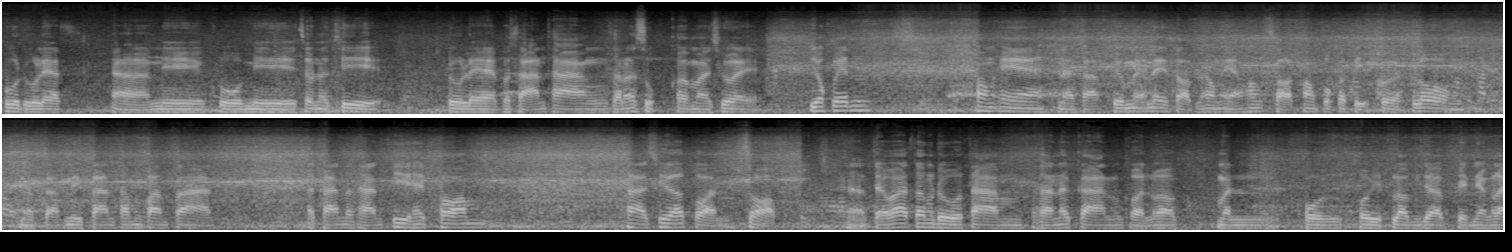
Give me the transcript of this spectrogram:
ผู้ดูแลมีครูมีเจ้าหน้าที่ ดูแลประสานทางสาธารณสุขเข้ามาช่วย ยกเว้นห้องแอร์นะครับคือไม่ได้สอบในห้องแอร์ห้องสอบห้องปกติเปิดโล่งนะครับมีการทำความสะอาดอาคารสถานที่ให้พร้อมฆ่าเชื้อก่อนสอบ แต่ว่าต้องดูตามสถานการณ์ก่อนว่ามันโควิดเราจะเป็นอย่างไร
